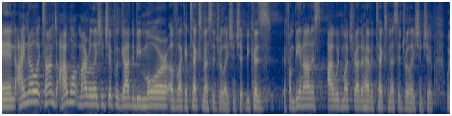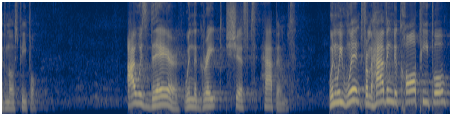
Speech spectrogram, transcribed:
And I know at times I want my relationship with God to be more of like a text message relationship because if I'm being honest, I would much rather have a text message relationship with most people. I was there when the great shift happened. When we went from having to call people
